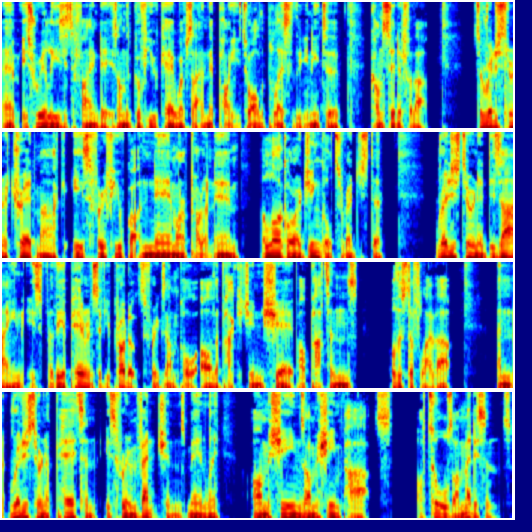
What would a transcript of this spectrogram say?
um, it's really easy to find it. It's on the GovUK website and they point you to all the places that you need to consider for that. So registering a trademark is for if you've got a name or a product name, a logo or a jingle to register. Registering a design is for the appearance of your products, for example, or the packaging shape or patterns, other stuff like that. And registering a patent is for inventions mainly, or machines or machine parts, or tools or medicines.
